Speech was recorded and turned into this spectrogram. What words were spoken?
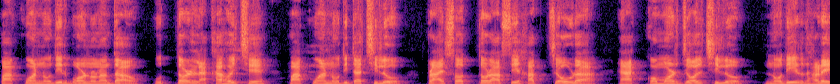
পাকুয়া নদীর বর্ণনা দাও। উত্তর লেখা হয়েছে, পাকুয়া নদীটা ছিল প্রায় সত্তর আশি হাত চওড়া, এক কমর জল ছিল। নদীর ধারে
